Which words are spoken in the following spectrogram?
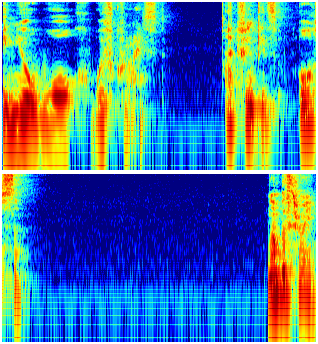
in your walk with Christ. I think it's awesome. Number three,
